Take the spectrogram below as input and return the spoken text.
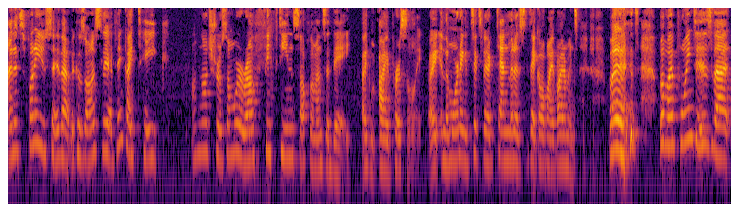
and it's funny you say that because honestly i think i take i'm not sure somewhere around 15 supplements a day like I personally, right? In the morning, it takes me like 10 minutes to take all my vitamins. But, but my point is that,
